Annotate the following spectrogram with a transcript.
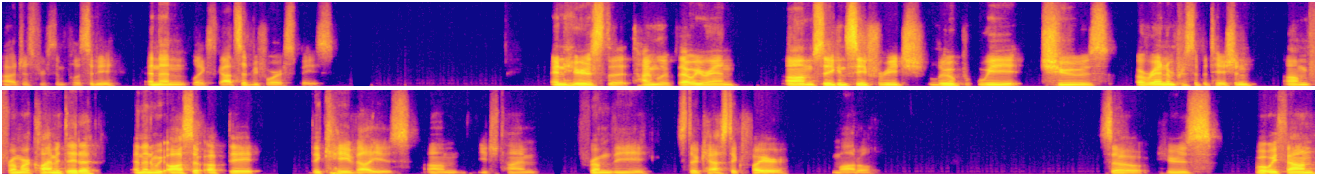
uh, just for simplicity. And then, like Scott said before, space. And here's the time loop that we ran. Um, so you can see for each loop, we choose a random precipitation um, from our climate data. And then we also update the K values um, each time from the stochastic fire model. So here's what we found.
